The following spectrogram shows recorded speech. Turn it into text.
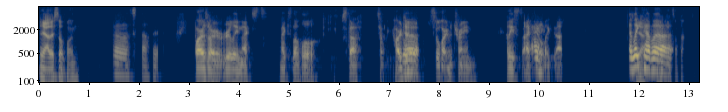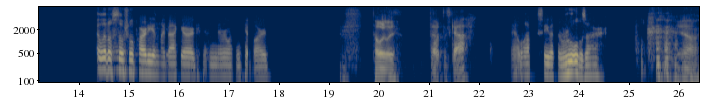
Yeah, they're so fun. Oh, stop it. Bars are really next next level stuff. It's hard well, to so hard to train. At least I feel I, like that. I'd like yeah, to have a like a little social party in my backyard and everyone can hit bars. Totally. That the scaff. Yeah, we'll have to see what the rules are. yeah.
